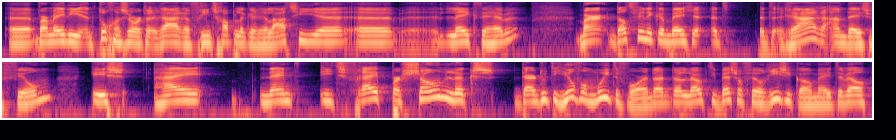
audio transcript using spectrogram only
Eh, waarmee hij een, toch een soort rare vriendschappelijke relatie eh, eh, leek te hebben. Maar dat vind ik een beetje het, het rare aan deze film. Is hij neemt iets vrij persoonlijks. Daar doet hij heel veel moeite voor. En daar, daar loopt hij best wel veel risico mee. Terwijl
